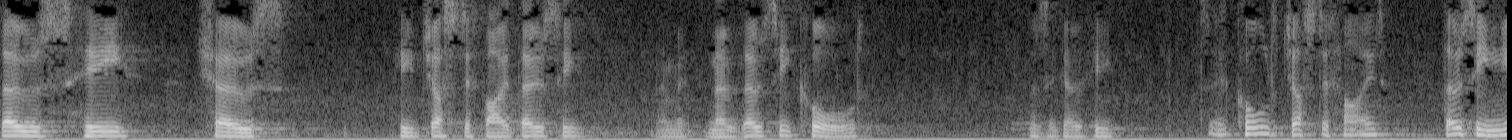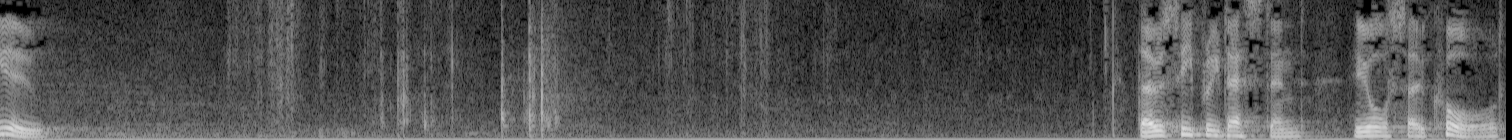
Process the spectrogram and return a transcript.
those he chose, he justified, those he, no, those he called, does it go? He, called justified? Those he knew. Those he predestined, he also called.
